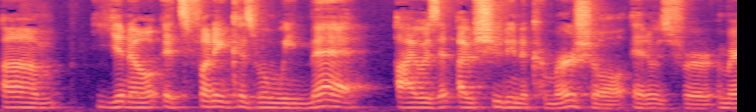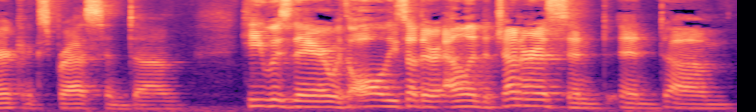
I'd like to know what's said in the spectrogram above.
um, you know, it's funny because when we met, I was I was shooting a commercial and it was for American Express and um, he was there with all these other Ellen DeGeneres and and um,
